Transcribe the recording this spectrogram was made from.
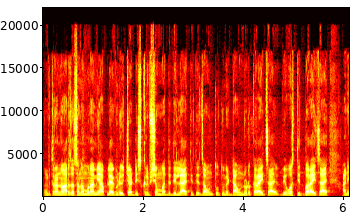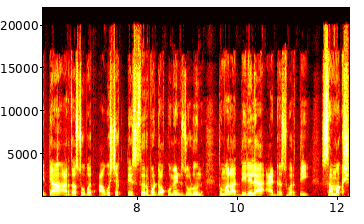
मित्रांनो अर्जाचा नमुना मी आपल्या व्हिडिओच्या डिस्क्रिप्शनमध्ये दिला आहे. तिथे जाऊन तो तुम्ही डाउनलोड करायचा आहे व्यवस्थित भरायचा आहे आणि त्या अर्जासोबत आवश्यक ते सर्व डॉक्युमेंट जोडून तुम्हाला दिलेल्या ॲड्रेसवरती समक्ष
